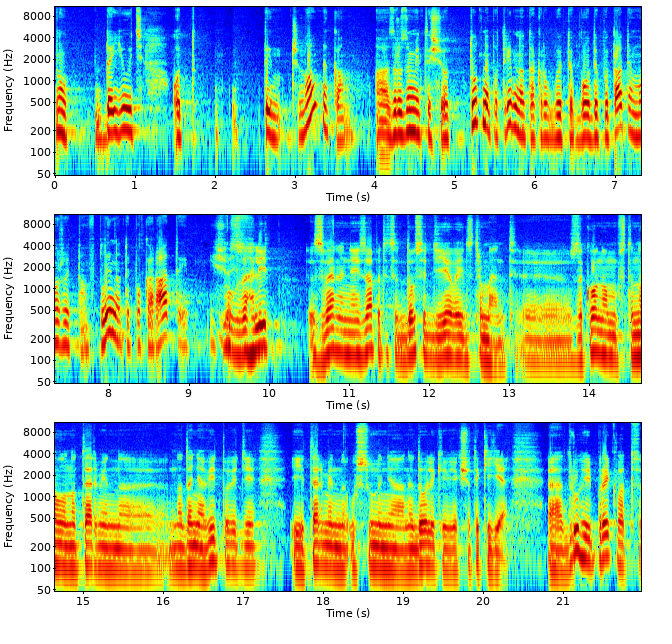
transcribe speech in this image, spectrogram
ну, дають от тим чиновникам е, зрозуміти, що тут не потрібно так робити, бо депутати можуть там вплинути, покарати і Ну, щось. взагалі, звернення і запити це досить дієвий інструмент. Е, Законом встановлено термін е, надання відповіді і термін усунення недоліків, якщо такі є. Е, Другий приклад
